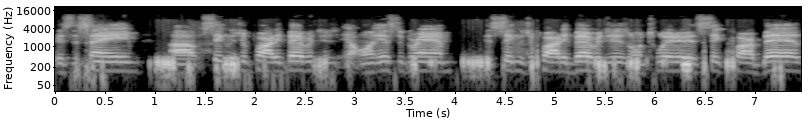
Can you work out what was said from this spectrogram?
It's the same. Uh, Signature Party Beverages on Instagram. It's Signature Party Beverages on Twitter. It's Sick Par Bev.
